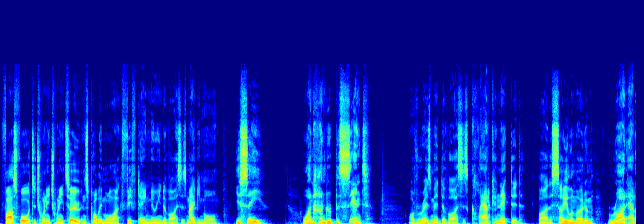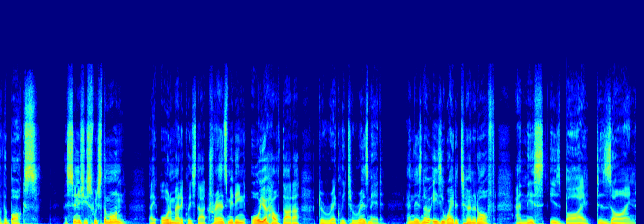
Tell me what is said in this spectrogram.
Fast forward to 2022, and it's probably more like 15 million devices, maybe more. You see, 100% of ResMed devices cloud connected via the cellular modem right out of the box. As soon as you switch them on, they automatically start transmitting all your health data directly to ResMed. And there's no easy way to turn it off. And this is by design.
